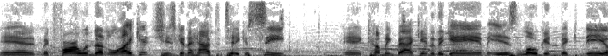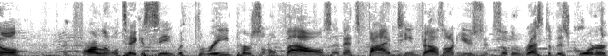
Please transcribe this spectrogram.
And McFarland doesn't like it. She's going to have to take a seat. And coming back into the game is Logan McNeil. McFarland will take a seat with three personal fouls, and that's five team fouls on Houston. So the rest of this quarter,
